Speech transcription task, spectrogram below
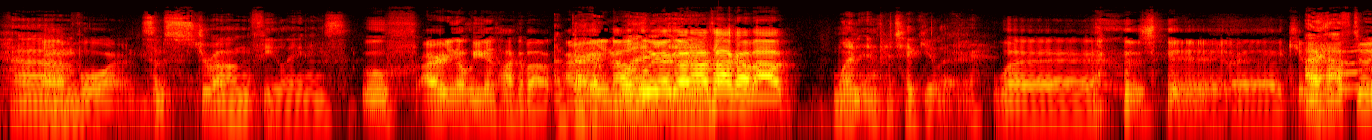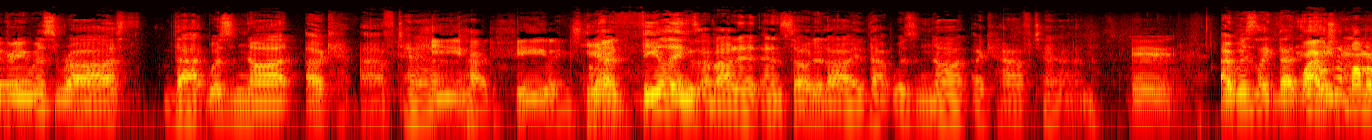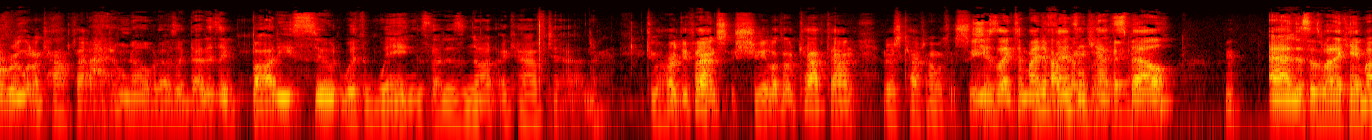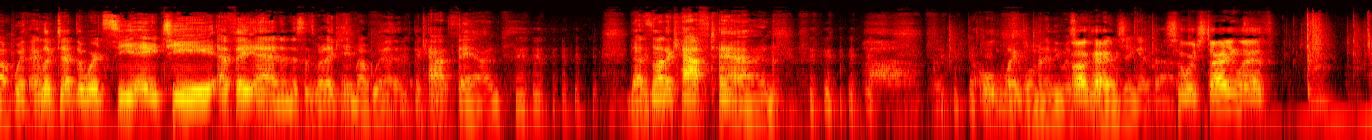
have I'm born. some strong feelings. Oof, I already know who you're gonna talk about. About I already know who you're gonna talk about. One in particular. Was it uh, I have to agree with Roth. That was not a caftan. He had feelings. He had feelings about it, and so did I. That was not a caftan. Mm, I was like, that. why wasn't a- Mama Root in a caftan? I don't know, but I was like, that is a bodysuit with wings. That is not a caftan. To her defense, she looked like a caftan. There's caftan with a C. She's like, to my defense, I can't spell. And this is what I came up with. I looked at the word C A T F A N, and this is what I came up with. A cat fan. That's not a caftan. The old white woman in me was Okay. cringing at that. So we're starting with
